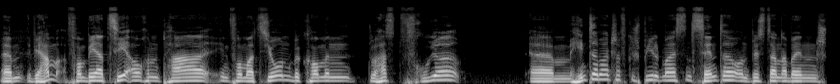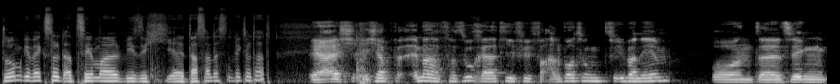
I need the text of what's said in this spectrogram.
Ähm, wir haben vom BAC auch ein paar Informationen bekommen. Du hast früher ähm, Hintermannschaft gespielt, meistens Center und bist dann aber in den Sturm gewechselt. Erzähl mal, wie sich äh, das alles entwickelt hat. Ja, ich, ich habe immer versucht, relativ viel Verantwortung zu übernehmen. Und äh, deswegen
